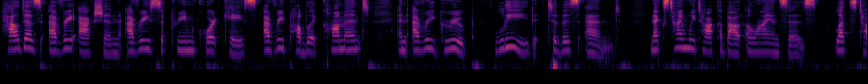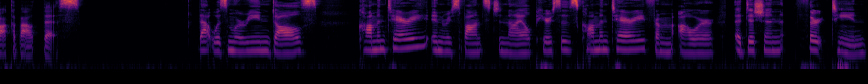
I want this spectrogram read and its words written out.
How does every action, every Supreme Court case, every public comment, and every group lead to this end? Next time we talk about alliances, let's talk about this. That was Maureen Dahl's commentary in response to Niall Pierce's commentary from our edition 13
